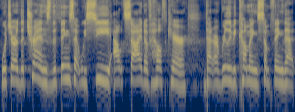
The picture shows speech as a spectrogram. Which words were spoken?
which are the trends, the things that we see outside of healthcare that are really becoming something that,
